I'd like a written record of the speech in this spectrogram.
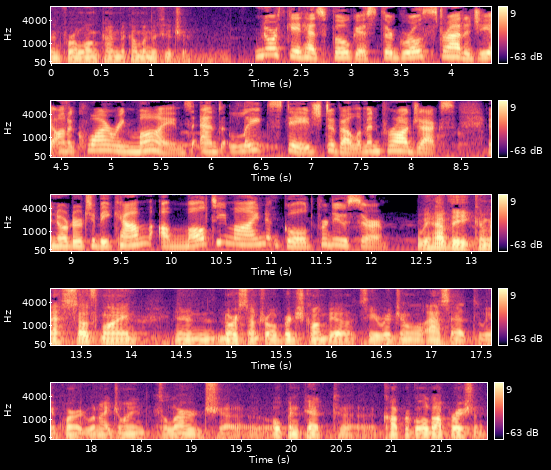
and for a long time to come in the future. Northgate has focused their growth strategy on acquiring mines and late stage development projects in order to become a multi mine gold producer. We have the Kemess South mine in north central British Columbia. It's the original asset we acquired when I joined. It's a large uh, open pit uh, copper gold operation.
